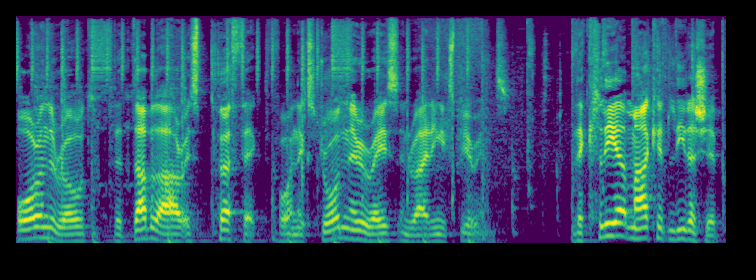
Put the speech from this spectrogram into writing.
or on the road, the RR is perfect for an extraordinary race and riding experience. The clear market leadership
